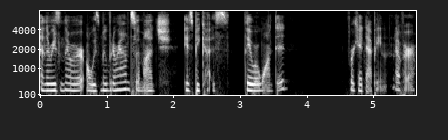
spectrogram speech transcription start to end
And the reason they were always moving around so much is because they were wanted for kidnapping of her.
